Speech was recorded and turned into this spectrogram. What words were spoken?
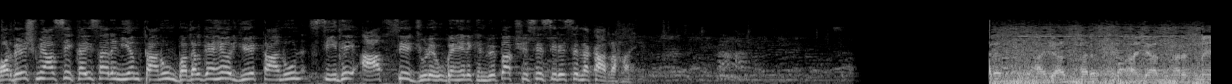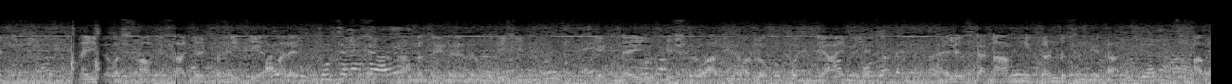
और देश में आज से कई सारे नियम कानून बदल गए हैं और ये कानून सीधे आपसे जुड़े हुए हैं, लेकिन विपक्ष इसे सिरे से नकार रहा है। आज़ाद भारत आज़ाद भारत में नई व्यवस्थाओं के साथ जो एक पहल की है, हमारे प्रधानमंत्री नरेंद्र मोदी जी ने, एक नए युग की शुरुआत है और लोगों को न्याय मिलेगा। पहले उसका नाम ही दंड संहिता अब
